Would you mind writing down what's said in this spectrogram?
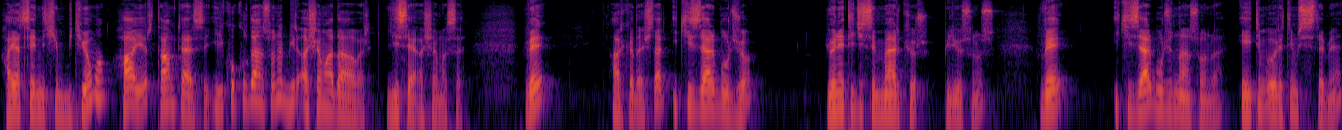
Hayat senin için bitiyor mu? Hayır, tam tersi. İlkokuldan sonra bir aşama daha var. Lise aşaması. Ve arkadaşlar ikizler burcu yöneticisi Merkür biliyorsunuz ve İkizler Burcu'ndan sonra eğitim öğretim sistemi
